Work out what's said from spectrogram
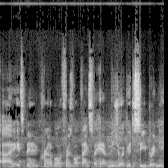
Uh, it's been incredible. First of all, thanks for having me, Joy. Good to see you, Brittany.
